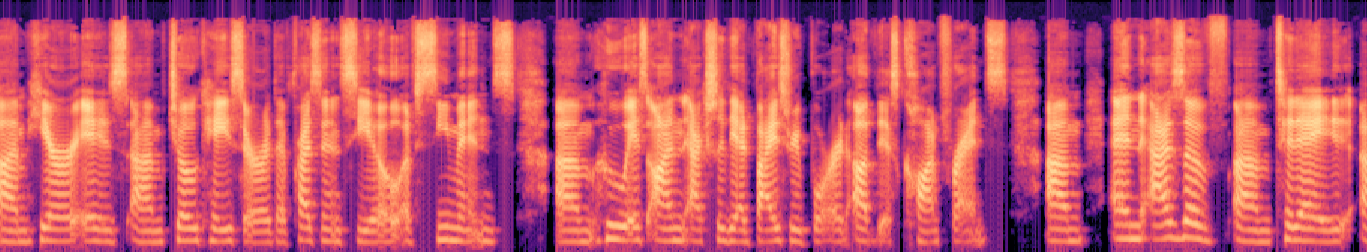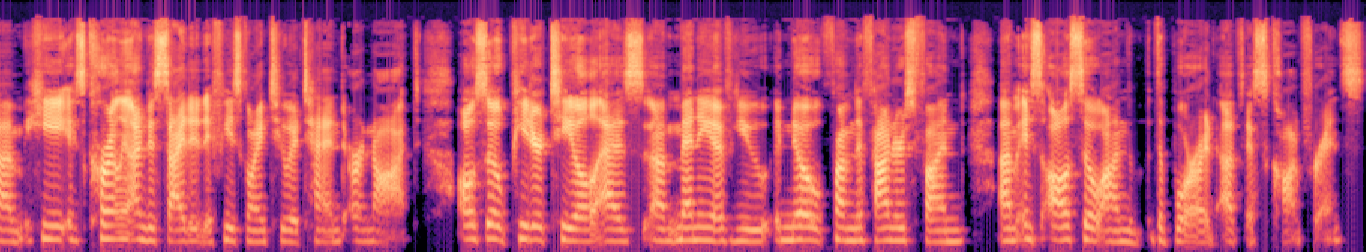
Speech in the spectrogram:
um, here is um, Joe Kaeser, the president and CEO of Siemens, um, who is on actually the advisory board of this conference. Um, and as of um, today, he is currently undecided if he's going to attend or not. Also, Peter Thiel, as many of you know from the Founders Fund, is also on the board of this conference.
